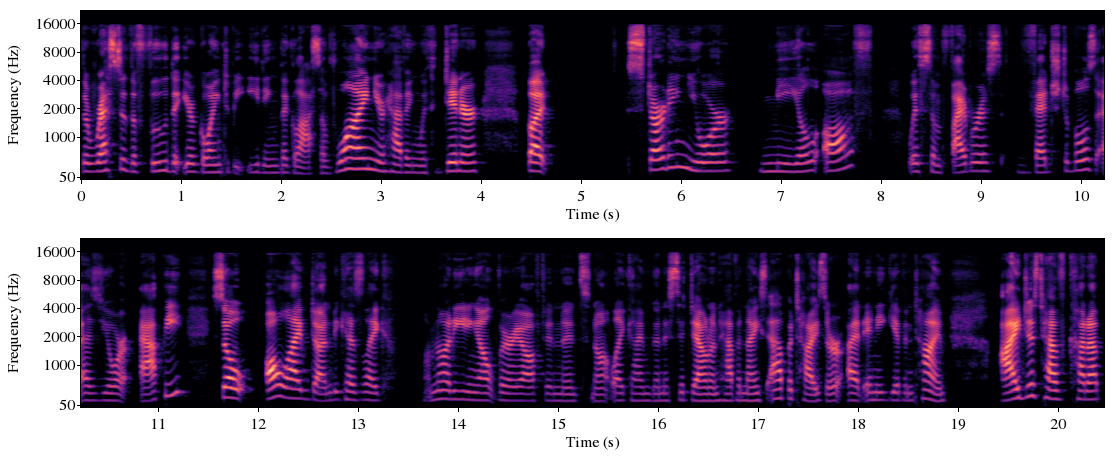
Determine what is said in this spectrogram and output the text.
the rest of the food that you're going to be eating, the glass of wine you're having with dinner. But starting your meal off with some fibrous vegetables as your appy. So, all I've done, because like I'm not eating out very often, it's not like I'm going to sit down and have a nice appetizer at any given time. I just have cut up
